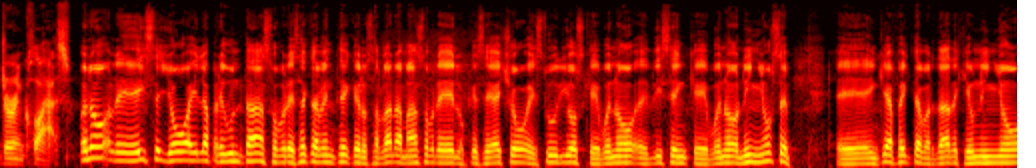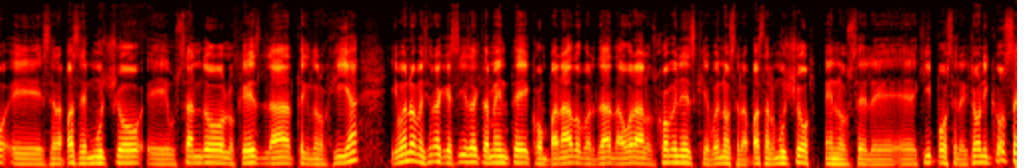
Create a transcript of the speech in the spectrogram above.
during class. Bueno, le hice yo ahí la pregunta sobre exactamente que nos hablara más sobre lo que se ha hecho estudios que, bueno, eh, dicen que, bueno, niños eh, en qué afecta, ¿verdad?, que un niño eh, se la pase mucho eh, usando lo que es la tecnología. Y bueno, menciona que sí, exactamente comparado, ¿verdad?, ahora a los jóvenes que, bueno, se la pasan mucho en los equipos electrónicos.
